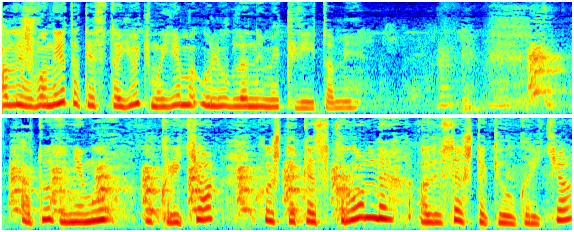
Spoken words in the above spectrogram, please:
Але ж вони таки стають моїми улюбленими квітами. А тут зніму укриття, хоч таке скромне, але все ж таки укриття.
